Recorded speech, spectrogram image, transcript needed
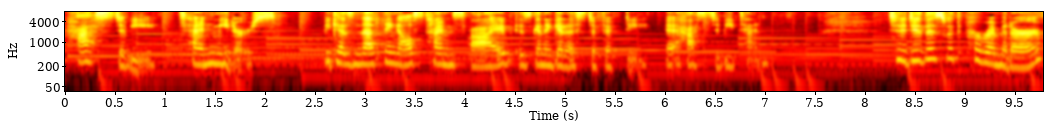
has to be 10 meters because nothing else times 5 is going to get us to 50. It has to be 10. To do this with perimeter,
